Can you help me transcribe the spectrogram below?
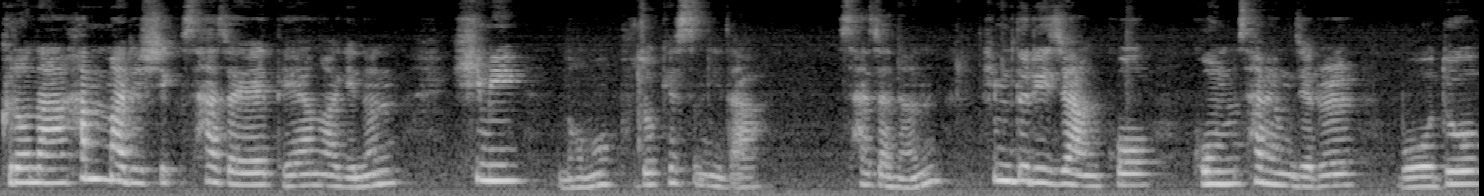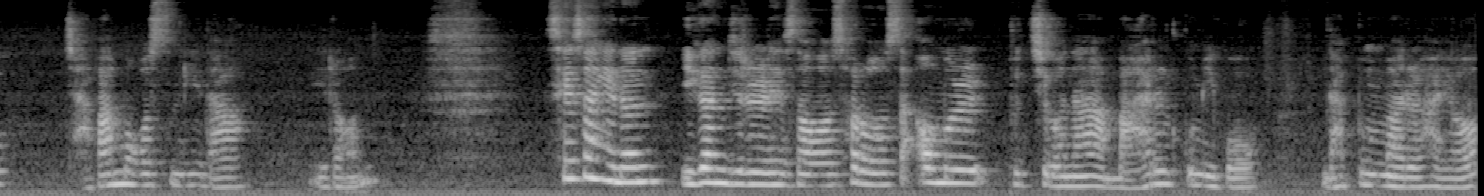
그러나 한 마리씩 사자에 대항하기는 힘이 너무 부족했습니다. 사자는 힘들이지 않고 곰 삼형제를 모두 잡아먹었습니다. 이런 세상에는 이간질을 해서 서로 싸움을 붙이거나 말을 꾸미고 나쁜 말을 하여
